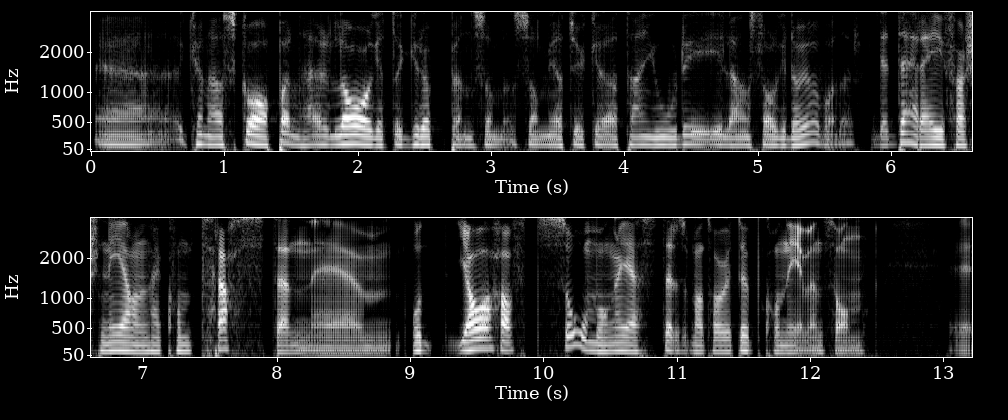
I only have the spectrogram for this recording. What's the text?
eh, kunna skapa den här laget och gruppen som, som jag tycker att han gjorde i landslaget då jag var där. Det där är ju fascinerande, den här kontrasten. Eh, och jag har haft så många gäster som har tagit upp Conny Evensson. Eh,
